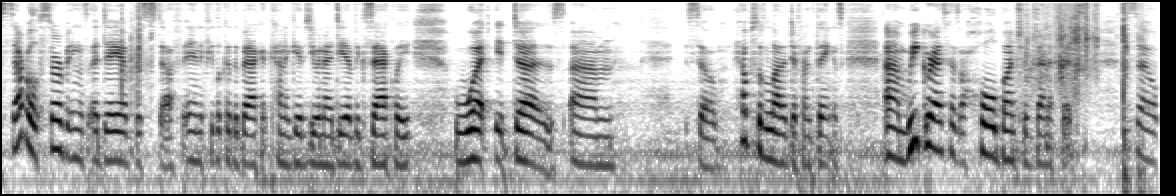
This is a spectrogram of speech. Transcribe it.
several servings a day of this stuff. And if you look at the back, it kind of gives you an idea of exactly what it does. Um, so helps with a lot of different things. Um, wheatgrass has a whole bunch of benefits. So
